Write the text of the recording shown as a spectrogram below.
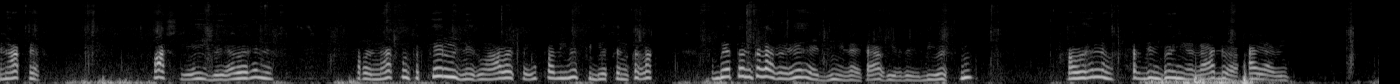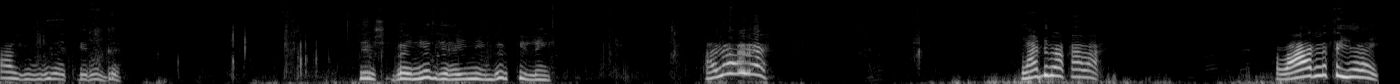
નાખે. પાછી વહી ગઈ, હવે છે ને. આપણે નાખવું તો ફેરવી જ નહીં. આવે તો ઉપાધિ નથી. બે ત્રણ કલાક, બે ત્રણ કલાક રહે જ નહીં લાઈટ આવી હતી દિવસની. હવે છે ને લાડવા ખાઈ આવી આવી વિરાયથી રૂઢે. દિવસભાઈ ને જ ગયા એને બરકી લઈ. હાલો હવે. લાડવા ખાવા. વાર નથી જરાય.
